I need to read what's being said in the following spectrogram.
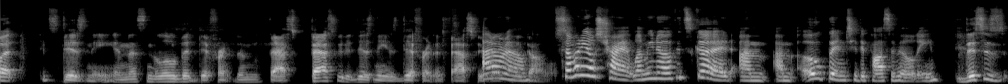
But it's Disney, and that's a little bit different than fast fast food at Disney is different than fast food I don't at know. McDonald's. Somebody else try it. Let me know if it's good. I'm I'm open to the possibility. this is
